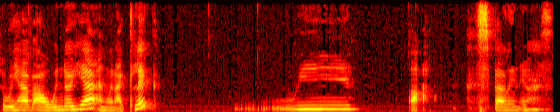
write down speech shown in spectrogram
So we have our window here and when I click we ah spelling errors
